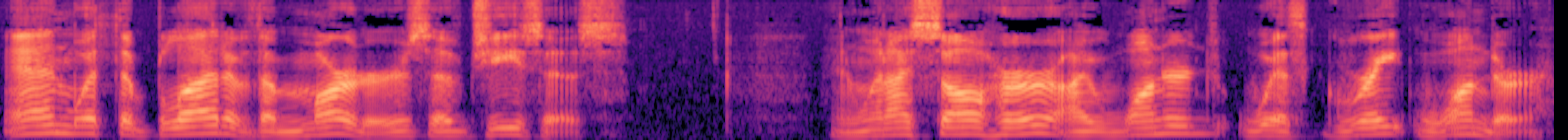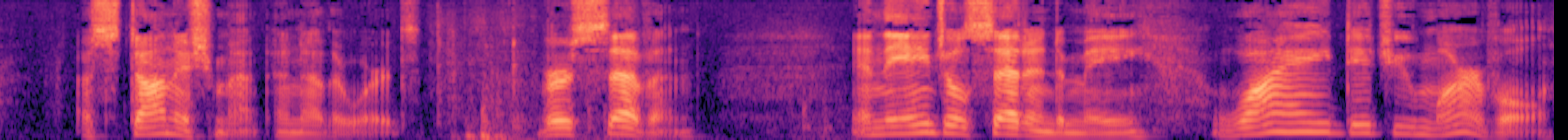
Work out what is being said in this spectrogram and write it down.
And with the blood of the martyrs of Jesus. And when I saw her, I wondered with great wonder, astonishment, in other words. Verse 7 And the angel said unto me, Why did you marvel?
